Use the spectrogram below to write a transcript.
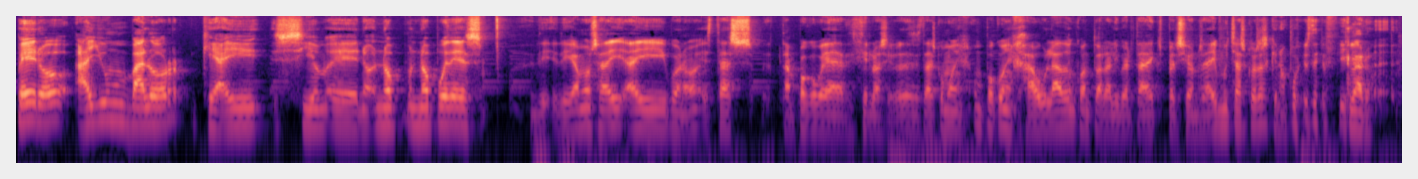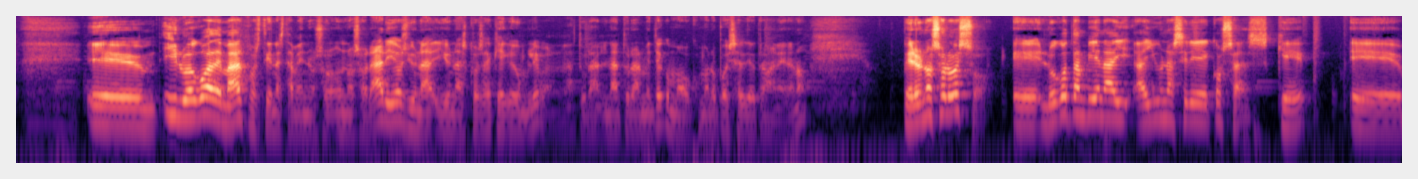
pero hay un valor que ahí siem- eh, no, no- no puedes, di- digamos, hay, hay, bueno, estás, tampoco voy a decirlo así, ¿no? estás como un poco enjaulado en cuanto a la libertad de expresión. O sea, hay muchas cosas que no puedes decir. Claro. Eh, y luego, además, pues tienes también unos, horarios y, una- y unas cosas que hay que cumplir, naturalmente, como, no puede ser de otra manera, ¿no? Pero no solo eso. eh, luego también hay, hay una serie de cosas que. eh,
